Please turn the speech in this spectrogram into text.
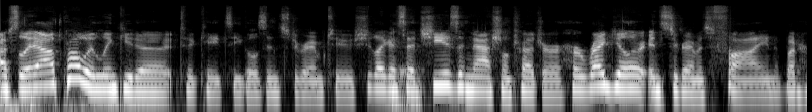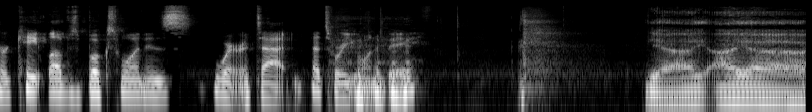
Absolutely. I'll probably link you to, to Kate Siegel's Instagram too. She, like I said, she is a national treasure. Her regular Instagram is fine, but her Kate Loves Books one is where it's at. That's where you want to be. Yeah, I I uh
